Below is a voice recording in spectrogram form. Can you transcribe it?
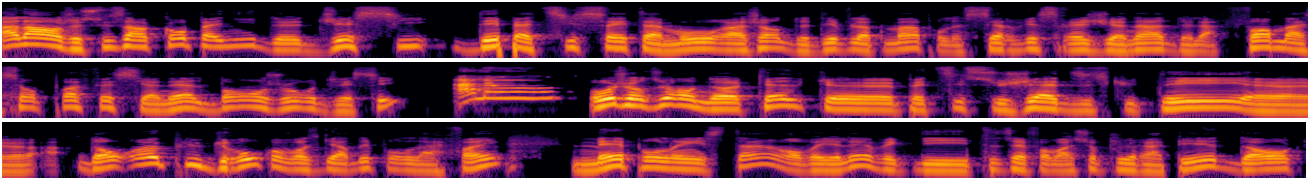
Alors, je suis en compagnie de Jessie Despatie Saint-Amour, agente de développement pour le service régional de la formation professionnelle. Bonjour, Jessie. Allô? Aujourd'hui, on a quelques petits sujets à discuter, euh, dont un plus gros qu'on va se garder pour la fin, mais pour l'instant, on va y aller avec des petites informations plus rapides. Donc,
